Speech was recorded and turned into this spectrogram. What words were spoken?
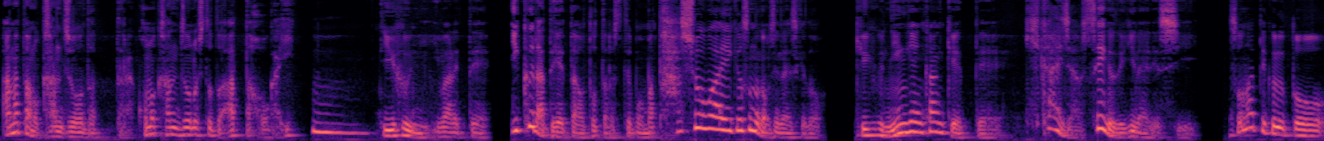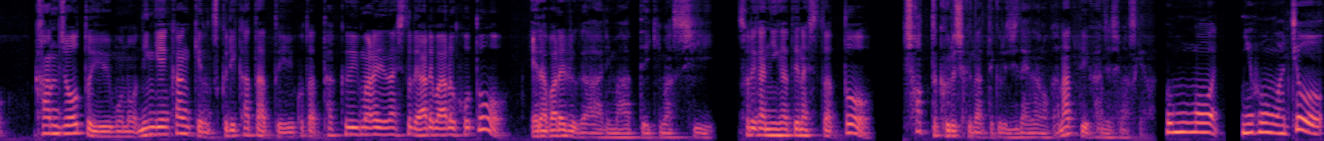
あなたの感情だったらこの感情の人と会った方がいいっていうふうに言われて、いくらデータを取ったとしても、まあ多少は影響するのかもしれないですけど、結局人間関係って機械じゃ制御できないですし、そうなってくると、感情というもの、人間関係の作り方ということは巧まれな人であればあるほど、選ばれる側に回っていきますし、それが苦手な人だと、ちょっと苦しくなってくる時代なのかなっていう感じがしますけど。今後、日本は超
